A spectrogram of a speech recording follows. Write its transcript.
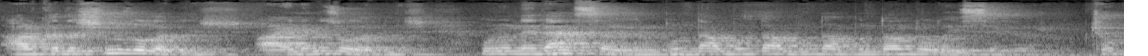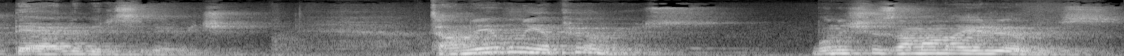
Arkadaşımız olabilir, ailemiz olabilir. Bunu neden sayıyorum? Bundan, bundan, bundan, bundan dolayı seviyorum. Çok değerli birisi benim için. Tanrı'ya bunu yapıyor muyuz? Bunun için zaman ayırıyor muyuz?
